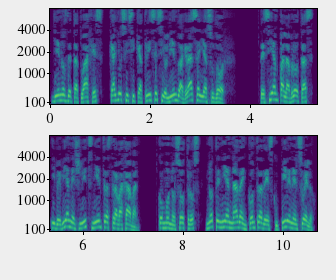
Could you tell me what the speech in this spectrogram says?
llenos de tatuajes, callos y cicatrices y oliendo a grasa y a sudor. Decían palabrotas, y bebían schlitz mientras trabajaban como nosotros, no tenía nada en contra de escupir en el suelo.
